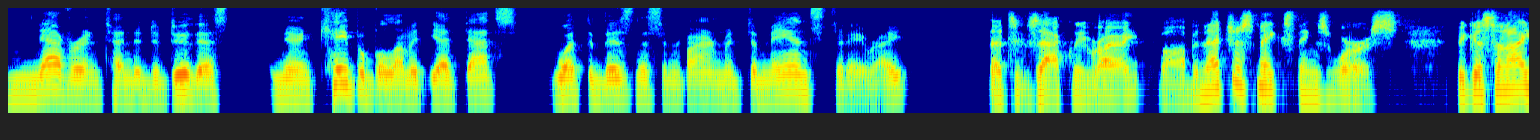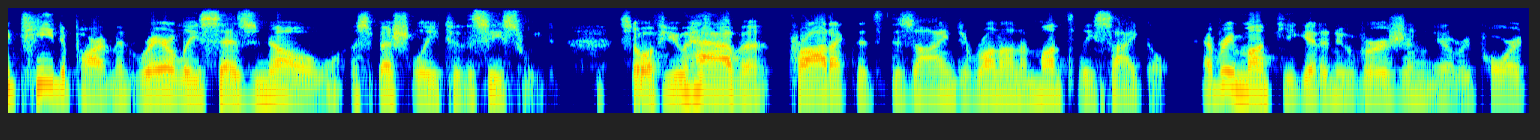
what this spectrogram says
never intended to do this and they're incapable of it yet that's what the business environment demands today right? That's exactly right bob and that just makes things worse because an IT department rarely says no especially to the C suite so if you have a product that's designed to run on a monthly cycle every month you get a new version you know report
